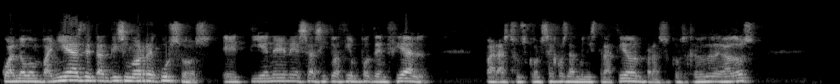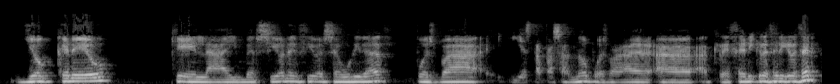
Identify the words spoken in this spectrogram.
cuando compañías de tantísimos recursos eh, tienen esa situación potencial para sus consejos de administración, para sus consejeros delegados, yo creo que la inversión en ciberseguridad pues va, y está pasando, pues va a, crecer y crecer y crecer.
